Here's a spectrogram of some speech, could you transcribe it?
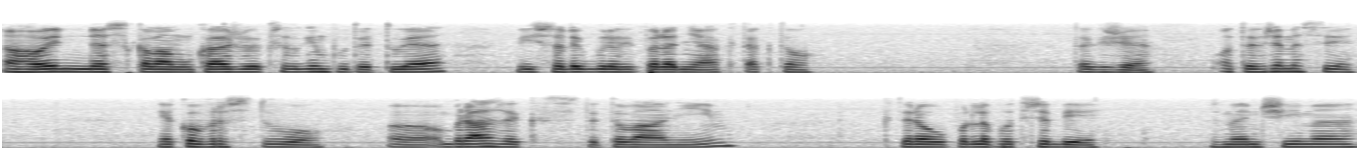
Ahoj, dneska vám ukážu, jak se v Gimpu tetuje. Výsledek bude vypadat nějak takto. Takže, otevřeme si jako vrstvu uh, obrázek s tetováním, kterou podle potřeby zmenšíme.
